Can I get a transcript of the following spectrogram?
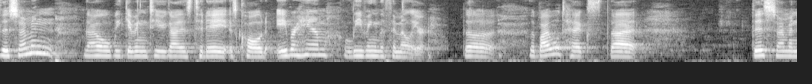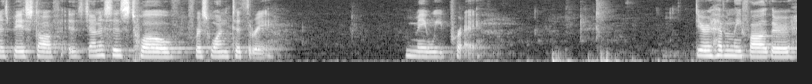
The sermon that I will be giving to you guys today is called Abraham Leaving the Familiar. The, the Bible text that this sermon is based off is Genesis 12, verse 1 to 3. May we pray. Dear Heavenly Father,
